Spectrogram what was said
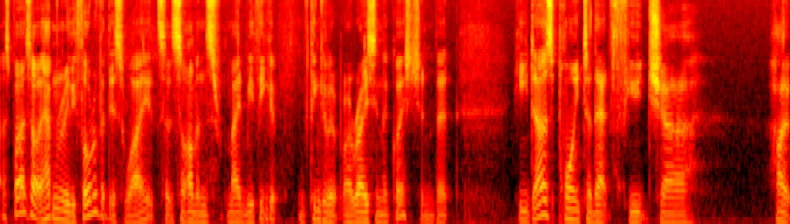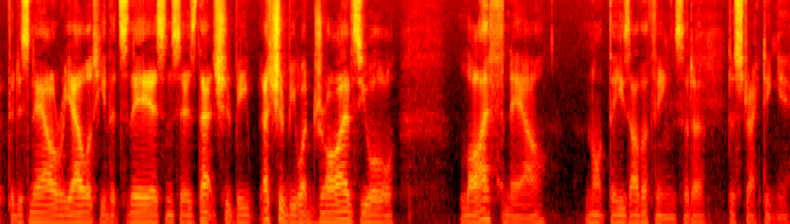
I suppose I haven't really thought of it this way. So uh, Simon's made me think of, think of it by raising the question, but he does point to that future hope that is now a reality that's theirs and says that should be that should be what drives your life now, not these other things that are distracting you.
